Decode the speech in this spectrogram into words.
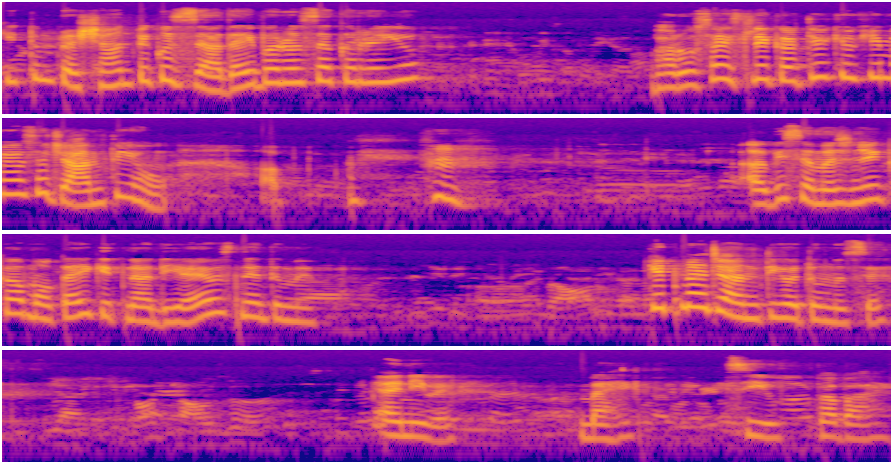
कि तुम प्रशांत पे कुछ ज़्यादा ही भरोसा कर रही हो। भरोसा इसलिए करती हूँ क्योंकि मैं उसे जानती हूँ। अभी समझने का मौका ही कितना दिया है उसने तुम्हें? कितना जानती हो तुम उसे? Anyway bye see you bye bye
